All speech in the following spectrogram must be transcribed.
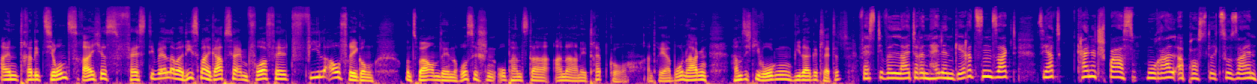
Ein traditionsreiches Festival, aber diesmal gab es ja im Vorfeld viel Aufregung. Und zwar um den russischen Opernstar Anna Netrebko. Andrea Bonhagen, haben sich die Wogen wieder geklettet? Festivalleiterin Helen Gerritsen sagt, sie hat keinen Spaß, Moralapostel zu sein,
